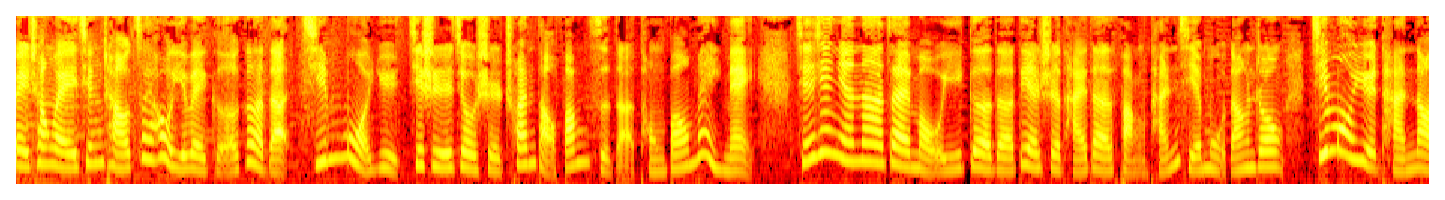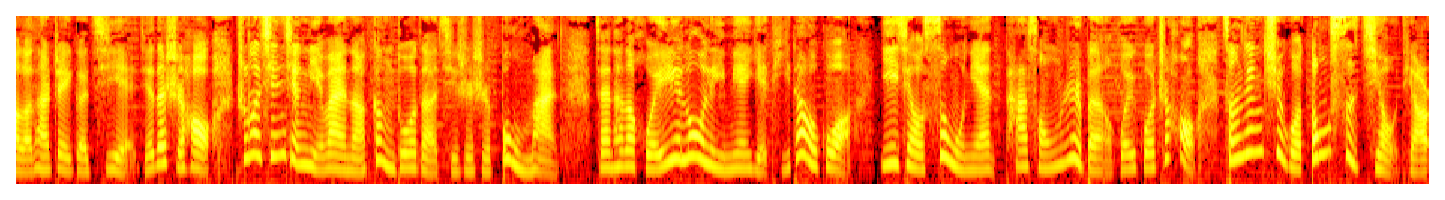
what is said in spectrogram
被称为清朝最后一位格格的金墨玉，其实就是川岛芳子的同胞妹妹。前些年呢，在某一个的电视台的访谈节目当中，金墨玉谈到了她这个姐姐的时候，除了亲情以外呢，更多的其实是不满。在她的回忆录里面也提到过，一九四五年他从日本回国之后，曾经去过东四九条，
